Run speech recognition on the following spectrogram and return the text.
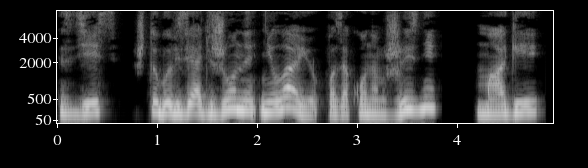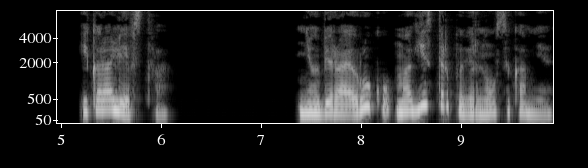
здесь, чтобы взять в жены Нилаю по законам жизни, магии и королевства». Не убирая руку, магистр повернулся ко мне.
